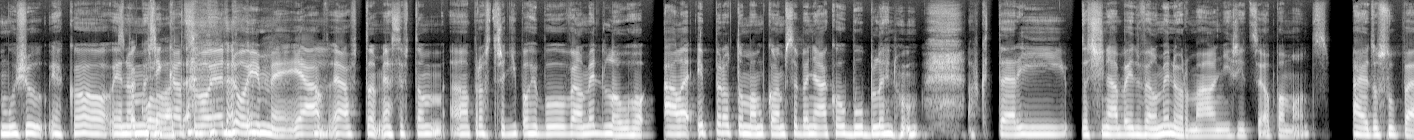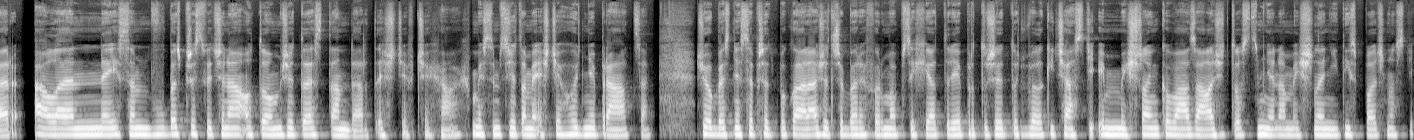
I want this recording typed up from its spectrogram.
Můžu jako jenom Spekulovat. říkat svoje dojmy. Já, mm. já, v tom, já se v tom prostředí pohybuju velmi dlouho, ale i proto mám kolem sebe nějakou bublinu, v který začíná být velmi normální říct si o pomoc moc a je to super, ale nejsem vůbec přesvědčená o tom, že to je standard ještě v Čechách. Myslím si, že tam je ještě hodně práce. Že obecně se předpokládá, že třeba reforma psychiatrie, protože je to v velké části i myšlenková záležitost, změna myšlení té společnosti,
